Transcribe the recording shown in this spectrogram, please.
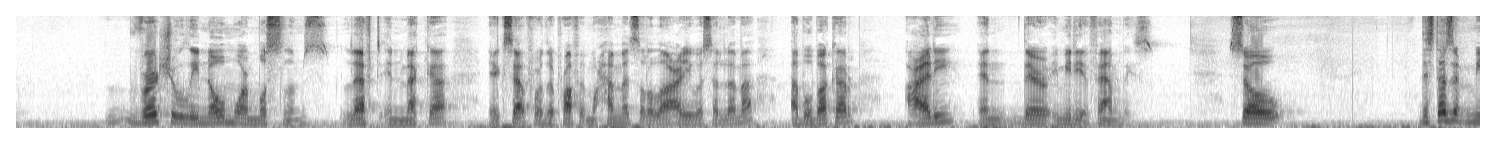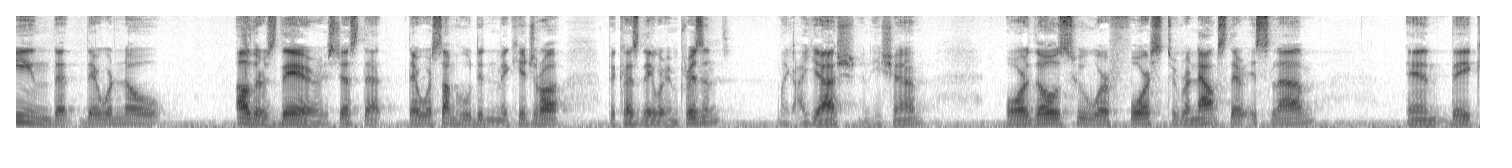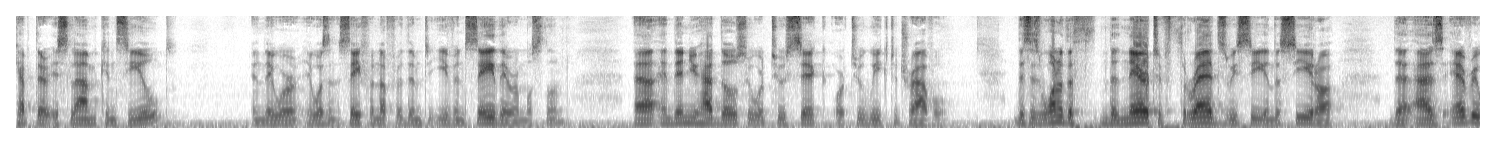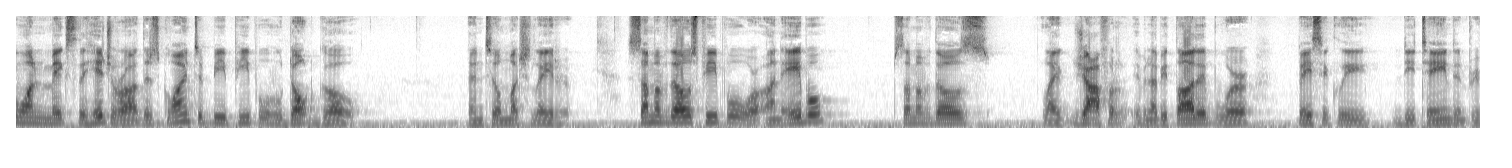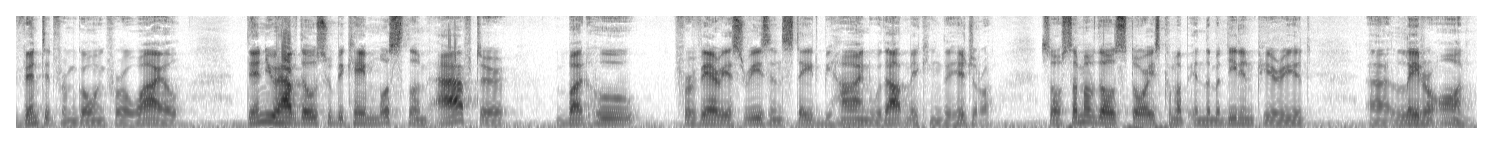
virtually no more Muslims left in Mecca except for the Prophet Muhammad Abu Bakr, Ali, and their immediate families. So this doesn't mean that there were no others there. It's just that there were some who didn't make hijrah because they were imprisoned, like Ayyash and Hisham, or those who were forced to renounce their Islam and they kept their Islam concealed and they were it wasn't safe enough for them to even say they were Muslim. Uh, and then you had those who were too sick or too weak to travel. This is one of the, th- the narrative threads we see in the seerah that as everyone makes the hijrah, there's going to be people who don't go until much later. Some of those people were unable. Some of those, like Ja'far ibn Abi Talib, were basically detained and prevented from going for a while. Then you have those who became Muslim after, but who, for various reasons, stayed behind without making the hijrah. So some of those stories come up in the Medinan period uh, later on.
